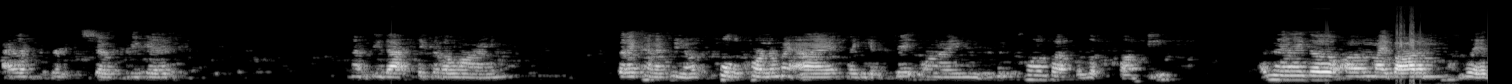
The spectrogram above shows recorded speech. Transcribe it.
I like to show pretty good. Not do that thick of a line. But I kind of, you know, pull the corner of my eye so I can get a straight line and it doesn't clump up or look clumpy. And then I go on my bottom lid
